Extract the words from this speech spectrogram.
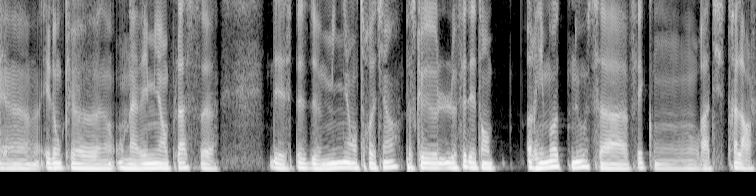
Et, euh, et donc, euh, on avait mis en place euh, des espèces de mini-entretiens. Parce que le fait d'être en remote, nous, ça fait qu'on ratisse très large.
